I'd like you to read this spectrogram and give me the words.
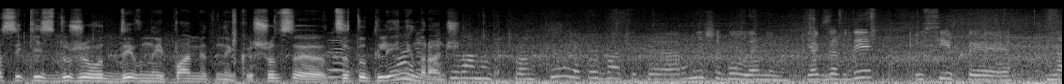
вас якийсь дуже от дивний пам'ятник. Що це? Це тут Ленін раніше? Франку, як ви бачите, раніше був Ленін. Як завжди, усіх е, на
